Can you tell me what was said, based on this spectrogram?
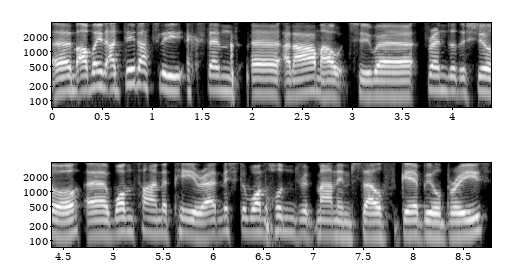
Um, I mean, I did actually extend uh, an arm out to a uh, friend of the show, uh, one-time appearer, Mister 100 man himself, Gabriel Breeze.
